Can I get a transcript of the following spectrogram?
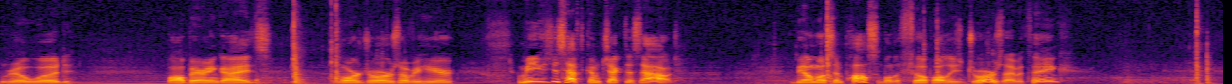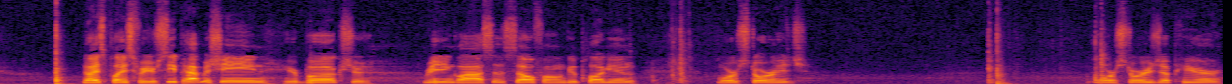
real wood, ball bearing guides. More drawers over here. I mean, you just have to come check this out. It'd be almost impossible to fill up all these drawers, I would think. Nice place for your CPAP machine, your books, your reading glasses, cell phone, good plug-in. More storage. More storage up here.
